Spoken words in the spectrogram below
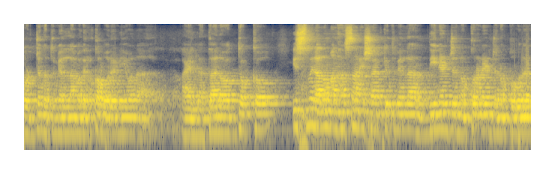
পর্যন্ত তুমি আল্লাহ আমাদের কবরে নিও না। আল্লাহ তাআলা অধ্যক্ষ ইসমের আলম আল হাসানি সাহেবকে তুমি আল্লাহ দিনের জন্য কোরআনের জন্য কবরের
